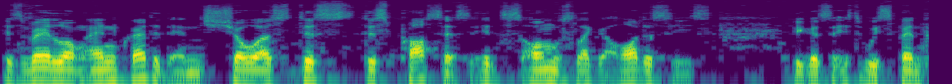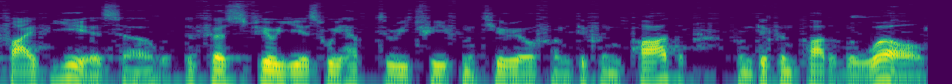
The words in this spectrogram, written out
it's very long end credit and show us this this process. It's almost like an Odysseys, because it, we spent five years. Uh, the first few years we have to retrieve material from different part from different part of the world.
